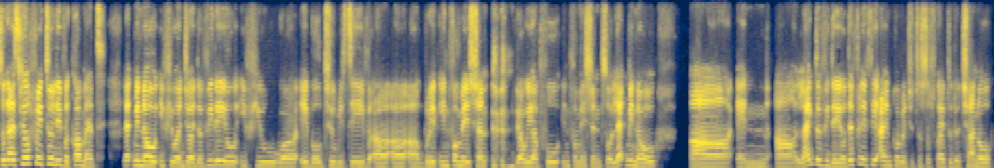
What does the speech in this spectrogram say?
So guys, feel free to leave a comment. Let me know if you enjoyed the video, if you were able to receive uh, uh, uh great information, very helpful information. So let me know uh and uh like the video definitely i encourage you to subscribe to the channel.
